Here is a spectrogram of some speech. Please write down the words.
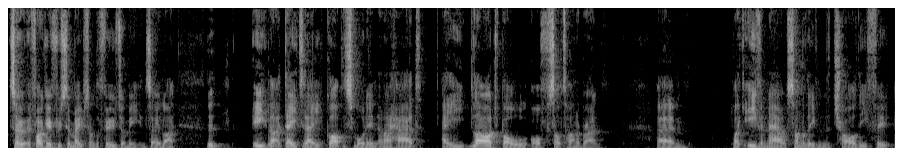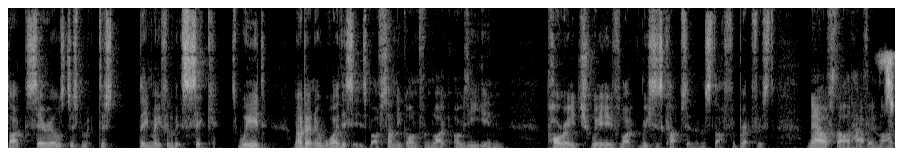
So if I go through some maybe some of the foods I'm eating, so like, the, eat like a day to day. Got up this morning and I had a large bowl of Sultana bran. Um, like even now, some of the, even the childy food like cereals just just they make you feel a bit sick. It's weird, and I don't know why this is, but I've suddenly gone from like I was eating porridge with like Reese's cups in them and stuff for breakfast now I've started having like,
